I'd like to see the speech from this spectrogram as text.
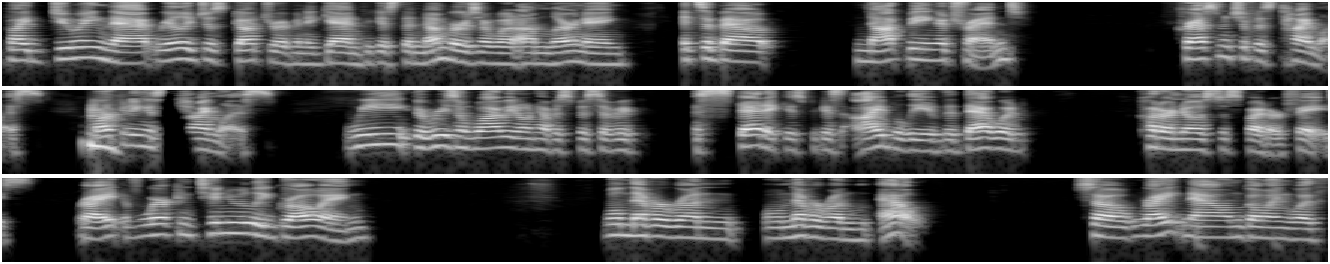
By doing that, really just gut driven again, because the numbers are what I'm learning. It's about not being a trend. Craftsmanship is timeless. Hmm. Marketing mm. is timeless. We, the reason why we don't have a specific aesthetic is because I believe that that would cut our nose to spite our face, right? If we're continually growing, we'll never run, we'll never run out. So right now I'm going with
